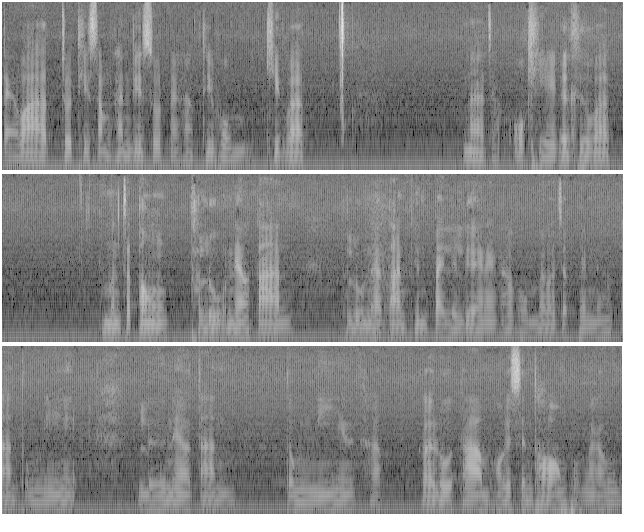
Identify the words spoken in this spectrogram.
แต่ว่าจุดที่สำคัญที่สุดนะครับ ที่ผมคิดว่าน่าจะโอเคก็คือว่ามันจะต้องทะลุแนวต้าน ทะลุแนวต้านขึ้นไปเรื่อยๆนะครับ ผมไม่ว่าจะเป็นแนวต้านตรงนี้ หรือแนวต้านตรงนี้นะครับ ก็ดูตาม horizontal ของผมนะครับผม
